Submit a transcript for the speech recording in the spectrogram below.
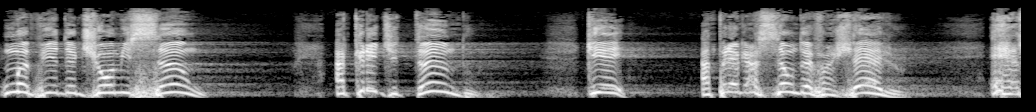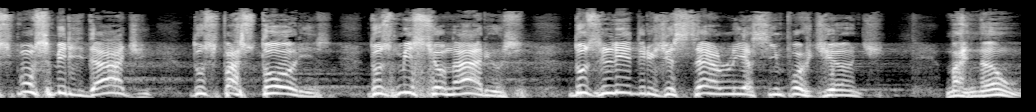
uma vida de omissão acreditando que a pregação do Evangelho é responsabilidade dos pastores, dos missionários, dos líderes de célula e assim por diante. Mas não,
